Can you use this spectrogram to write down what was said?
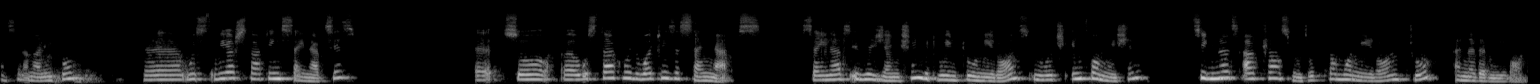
Assalamu alaikum. Uh, we, we are starting synapses. Uh, so uh, we start with what is a synapse? Synapse is a junction between two neurons in which information signals are transmitted from one neuron to another neuron.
